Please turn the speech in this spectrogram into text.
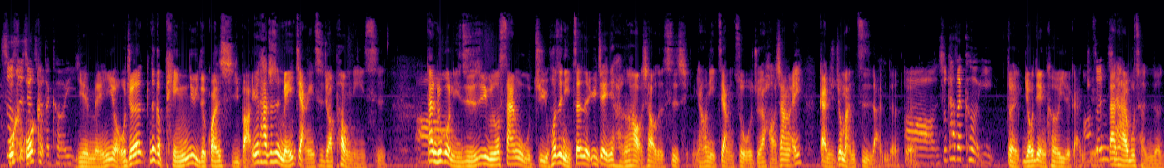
是不是就我可觉得可以？也没有，我觉得那个频率的关系吧，因为他就是每讲一次就要碰你一次。但如果你只是比如说三五句，或者你真的遇见一件很好笑的事情，然后你这样做，我觉得好像哎、感觉就蛮自然的，对、哦，你说他在刻意，对，有点刻意的感觉，哦但他还不承认，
